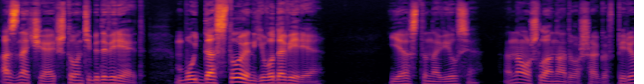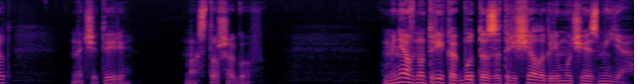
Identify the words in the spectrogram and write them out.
означает, что он тебе доверяет. Будь достоин его доверия. Я остановился. Она ушла на два шага вперед, на четыре, на сто шагов. У меня внутри как будто затрещала гремучая змея.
